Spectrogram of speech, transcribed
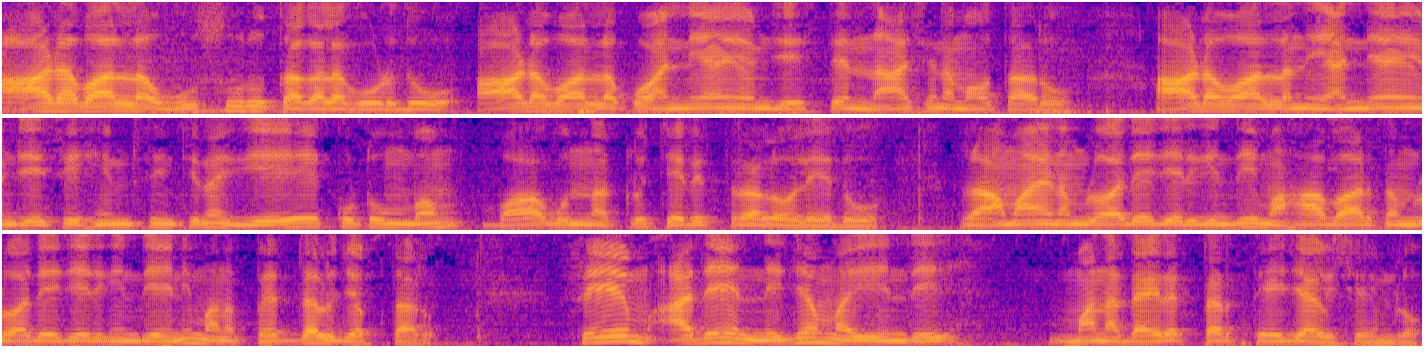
ఆడవాళ్ళ ఉసురు తగలకూడదు. ఆడవాళ్ళకు అన్యాయం చేస్తే నాశనం అవుతారు. ఆడవాళ్ళని అన్యాయం చేసి హింసించిన ఏ కుటుంబం బాగున్నట్లు చరిత్రలో లేదు. రామాయణంలో అదే జరిగింది మహాభారతంలో అదే జరిగింది అని మన పెద్దలు చెప్తారు. సేమ్ అదే నిజం అయ్యింది మన డైరెక్టర్ తేజ విషయంలో.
